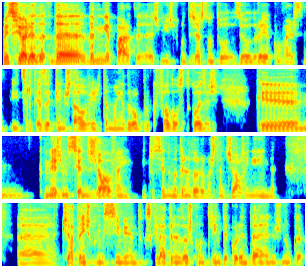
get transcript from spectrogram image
Mas Sofia, olha, da, da, minha parte, as minhas perguntas já estão todas. Eu adorei a conversa e de certeza quem nos está a ouvir também adorou, porque falou-se de coisas que, que, mesmo sendo jovem, e tu sendo uma treinadora bastante jovem ainda, uh, que já tens conhecimento, que se calhar treinadores com 30, 40 anos nunca,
